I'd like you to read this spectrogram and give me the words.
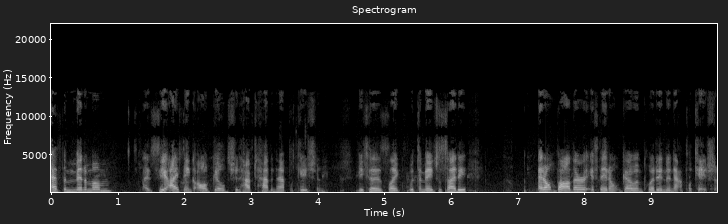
at the minimum, I see. I think all guilds should have to have an application because, like with the Mage Society, I don't bother if they don't go and put in an application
